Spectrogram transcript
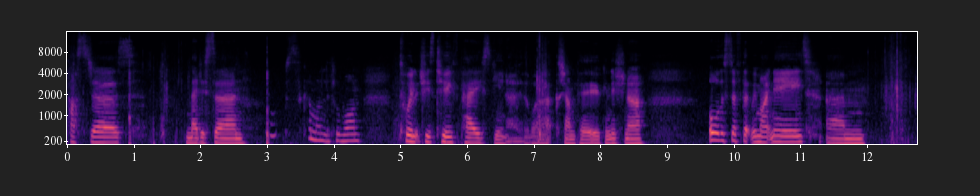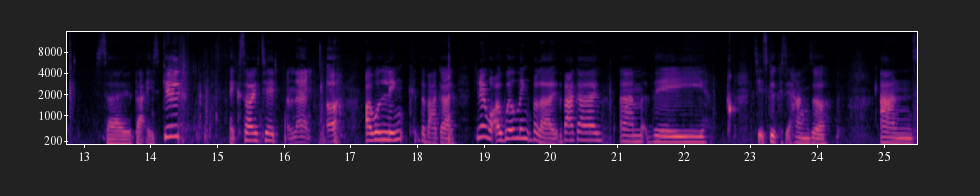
pastas, medicine, oops, come on little one, toiletries, toothpaste, you know the works, shampoo, conditioner, all the stuff that we might need. Um, so that is good, excited, and then, uh, I will link the Bago. Do you know what? I will link below the Bago, um, the, see it's good because it hangs up, and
